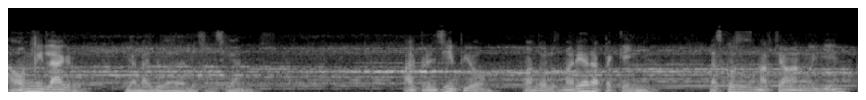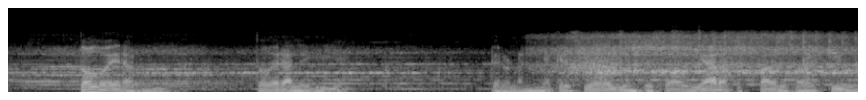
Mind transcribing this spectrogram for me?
a un milagro y a la ayuda de los ancianos. Al principio, cuando Luz María era pequeña, las cosas marchaban muy bien. Todo era armonía, todo era alegría. Pero la niña creció y empezó a odiar a sus padres adoptivos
